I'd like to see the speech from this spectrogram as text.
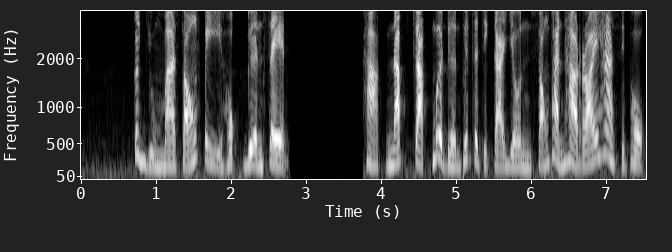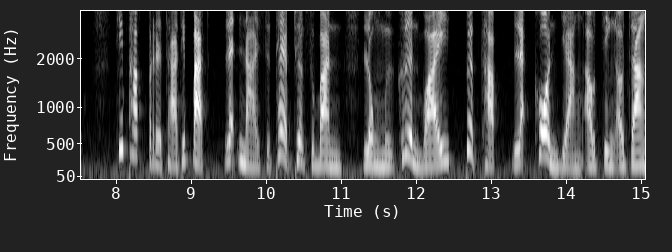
2550 ก็อยู่มาสองปี 6 เดือนเศษ หากนับจากเมื่อเดือนพฤศจิกายน 2556 ที่พักประชาธิปัตย์และนายสุเทพเทือกสุบรรณลงมือเคลื่อนไหวเพื่อขับและโค่นอย่างเอาจริงเอาจัง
